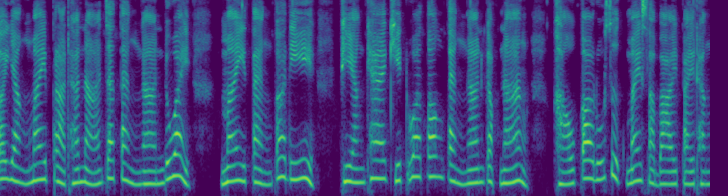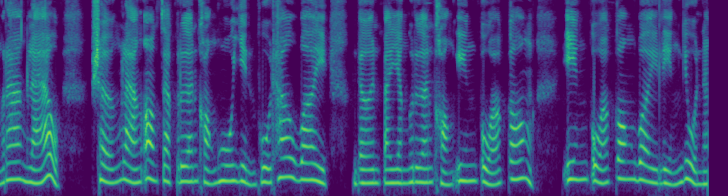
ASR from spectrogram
ก็ยังไม่ปรารถนาจะแต่งงานด้วย ไม่แต่งก็ดี เพียงแค่คิดว่าต้องแต่งงานกับนาง เขาก็รู้สึกไม่สบายไปทั้งร่างแล้ว เฉิงหลางออกจากเรือนของฮูหยินผู้เท่าเว่ยเดินไปยังเรือนของอิงกัวกง อิงกัวกงเว่ยหลิงอยู่ใน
